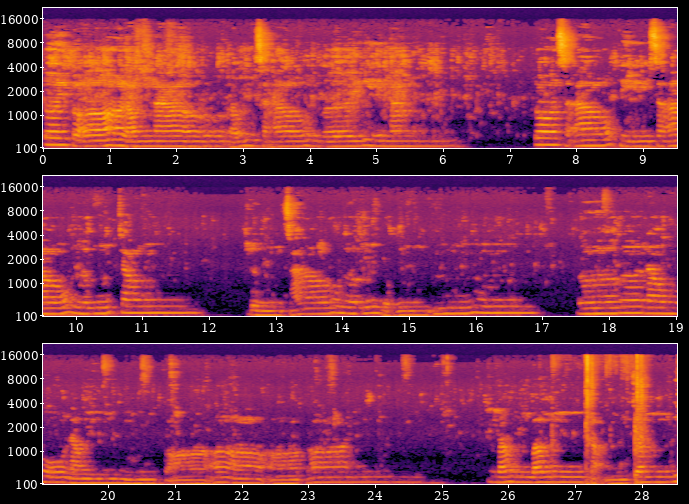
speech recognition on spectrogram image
Tôi có lòng nào? Ông sao với măng? Có sao thì sao nước trong đừng sao nước đục ừ đau lòng có con bong bong cọng trong đi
